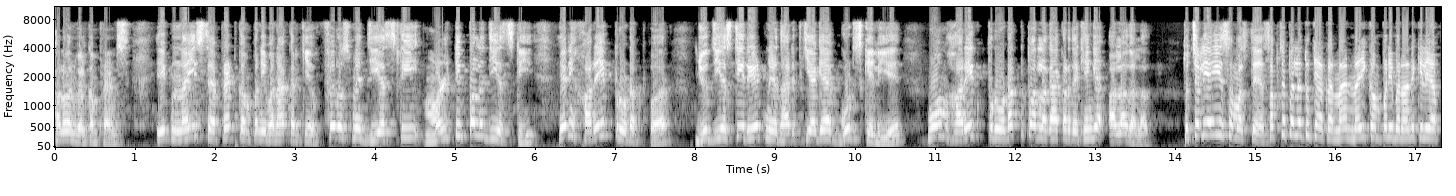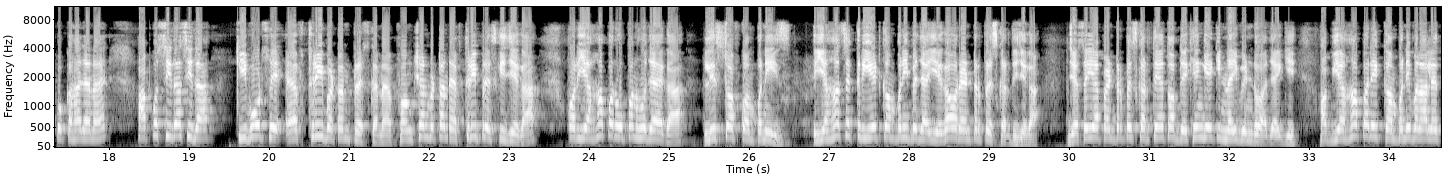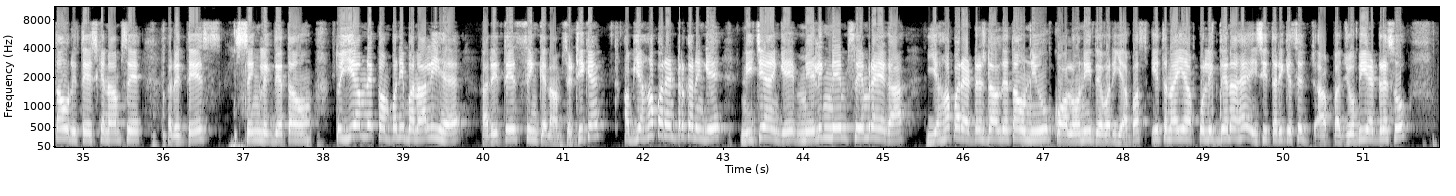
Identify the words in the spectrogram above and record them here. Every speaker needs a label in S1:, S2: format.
S1: Hello and welcome friends एक नई separate company बना करके फिर उसमें जीएसटी मल्टीपल जीएसटी यानी हर एक प्रोडक्ट पर जो जीएसटी रेट निर्धारित किया गया गुड्स के लिए, वो हम हर एक प्रोडक्ट पर लगाकर देखेंगे अलग अलग तो चलिए ये समझते हैं। सबसे पहले तो क्या करना है? नई कंपनी बनाने के लिए आपको कहा जाना है? आपको सीधा सीधा कीबोर्ड से F3 बटन प्रेस करना है। फ़ंक्शन बटन F3 प्रेस कीजिएगा और यहाँ पर ओपन हो जाएगा लिस्ट ऑफ़ कंपनीज़ यहाँ से क्रिएट कंपनी पे जाइएगा और एंटर प्रेस कर दीजिएगा। जैसे ही आप एंटर प्रेस करते हैं तो आप देखेंगे कि नई विंडो आ जाएगी। अब यहाँ पर एक कंपनी बना लेता हूँ, रितेश के नाम से। रितेश सिंह लिख देता हूँ। तो ये हमने कंपनी बना ली है रितेश सिंह के नाम से, ठीक है? अब यहाँ पर एंटर करेंगे, नीचे आएँगे मेलिंग नेम सेम रहेगा। यहाँ पर एड्रेस डाल देता हूँ न्यू कॉलोनी देवरिया। बस इतना ही आपको लिख देना है। इसी तरीके से आपका जो भी एड्रेस हो,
